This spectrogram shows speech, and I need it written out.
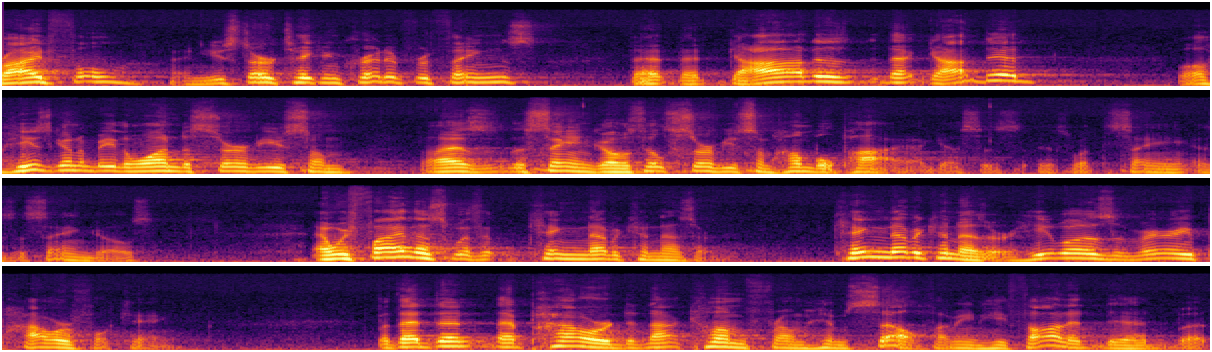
prideful and you start taking credit for things that, that, God is, that God did, well, He's going to be the one to serve you some, as the saying goes, He'll serve you some humble pie, I guess is, is what the saying, as the saying goes. And we find this with King Nebuchadnezzar. King Nebuchadnezzar, he was a very powerful king. But that, that power did not come from himself. I mean, he thought it did, but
